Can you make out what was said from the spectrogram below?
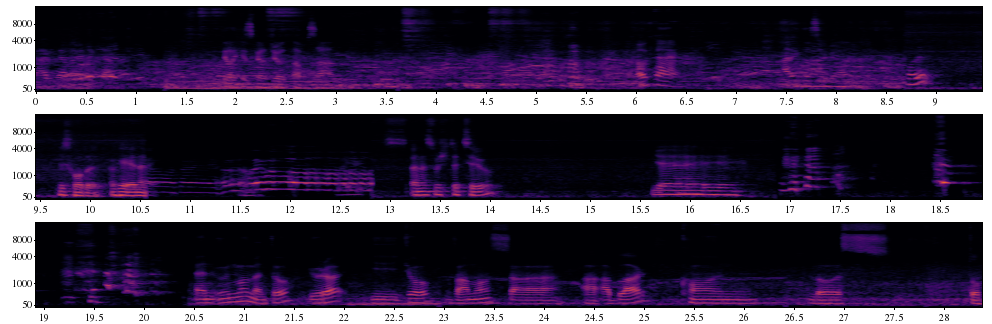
I feel like he's gonna do a thumbs up. Okay. I think those are good. Hold it? Just hold it. Okay, and then Oh, sorry. Wait, wait, wait, wait, wait. And then switch to two. Yay! en un momento, Yoora y yo vamos a, a hablar con los doc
